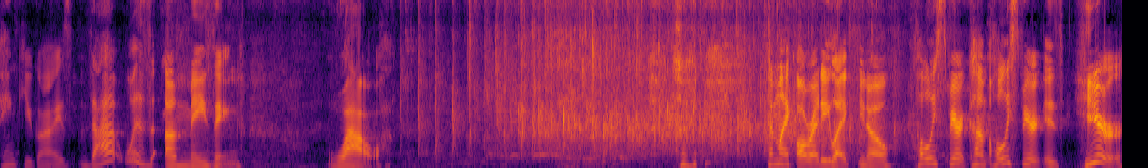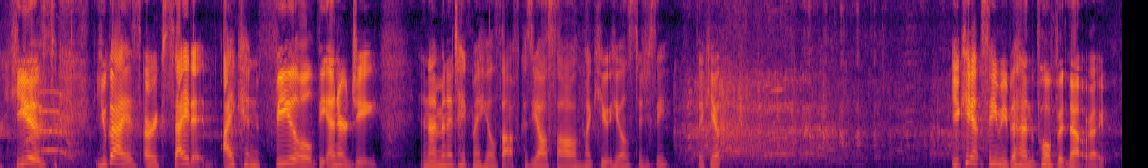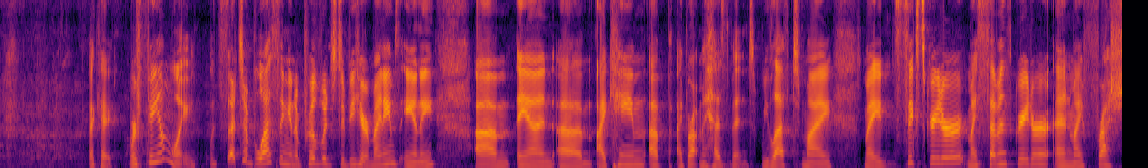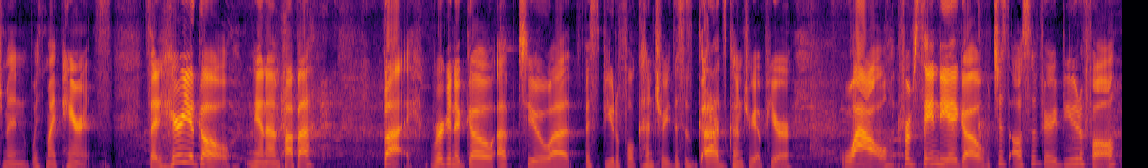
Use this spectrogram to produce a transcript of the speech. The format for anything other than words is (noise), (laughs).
Thank you guys. That was amazing. Wow. (laughs) I'm like already like, you know, Holy Spirit come Holy Spirit is here. He is you guys are excited. I can feel the energy. And I'm going to take my heels off cuz y'all saw my cute heels. Did you see? They're cute. You can't see me behind the pulpit now, right? Okay, we're family. It's such a blessing and a privilege to be here. My name's Annie, um, and um, I came up. I brought my husband. We left my my sixth grader, my seventh grader, and my freshman with my parents. Said, "Here you go, Nana and Papa." Bye. We're gonna go up to uh, this beautiful country. This is God's country up here. Wow, from San Diego, which is also very beautiful.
